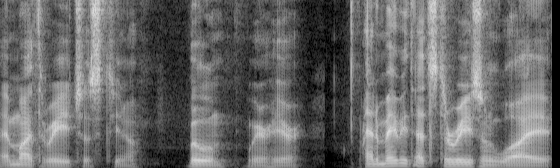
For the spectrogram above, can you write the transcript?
MI3 just, you know, boom, we're here. And maybe that's the reason why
